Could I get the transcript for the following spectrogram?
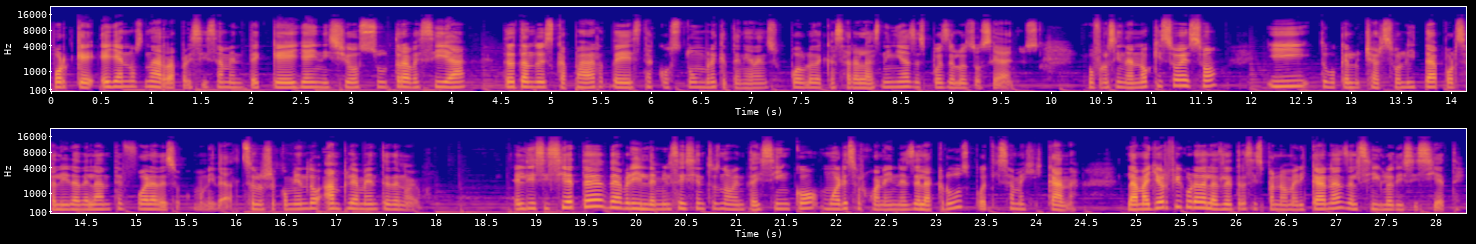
porque ella nos narra precisamente que ella inició su travesía tratando de escapar de esta costumbre que tenían en su pueblo de casar a las niñas después de los 12 años. Eufrosina no quiso eso y tuvo que luchar solita por salir adelante fuera de su comunidad. Se los recomiendo ampliamente de nuevo. El 17 de abril de 1695 muere Sor Juana Inés de la Cruz, poetisa mexicana, la mayor figura de las letras hispanoamericanas del siglo XVII.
